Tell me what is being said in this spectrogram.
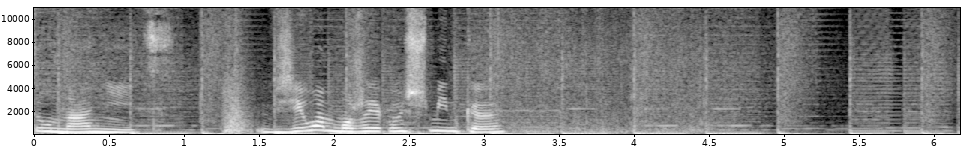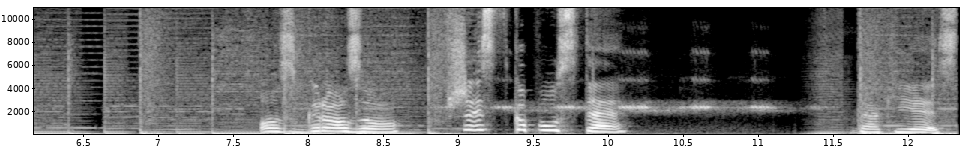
To na nic. Wzięłam może jakąś szminkę. O zgrozo! Wszystko puste! Tak jest.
